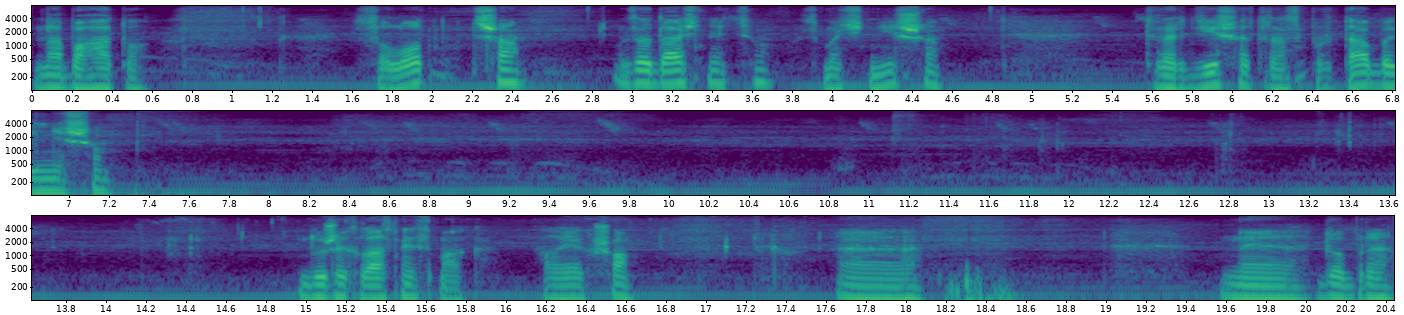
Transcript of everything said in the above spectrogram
набагато солодша за дачницю, смачніша, твердіша, транспортабельніша. Дуже класний смак. Але якщо е, не добре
